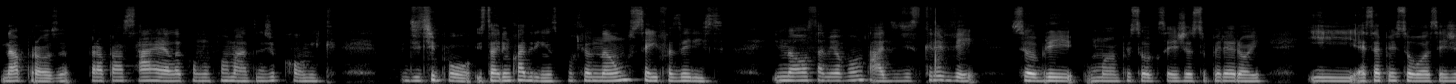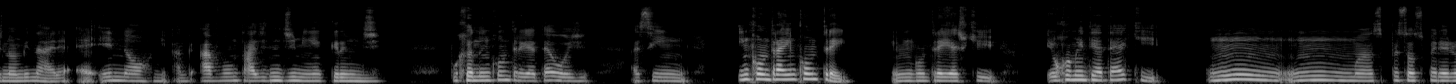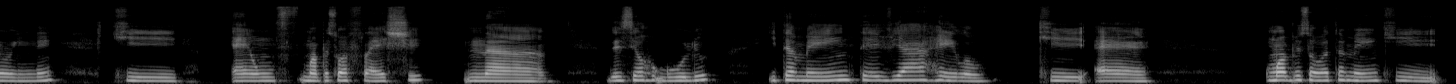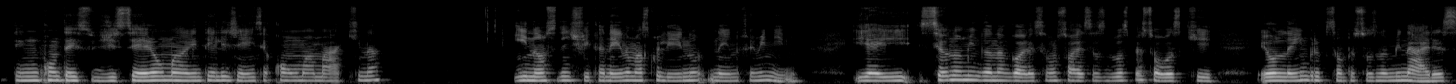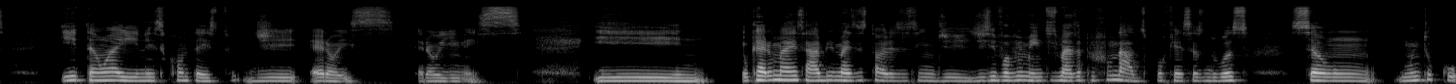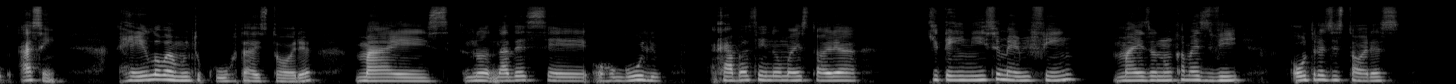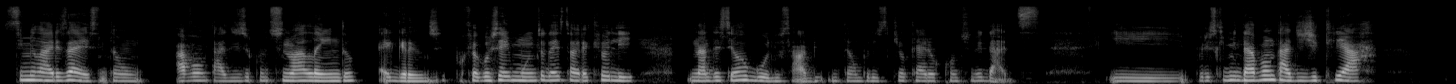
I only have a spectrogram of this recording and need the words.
na prosa, para passar ela como um formato de comic, de tipo, história em quadrinhos, porque eu não sei fazer isso. E nossa, a minha vontade de escrever sobre uma pessoa que seja super-herói e essa pessoa seja não binária é enorme. A, a vontade de mim é grande. Porque eu não encontrei até hoje. Assim, encontrar, encontrei. Eu encontrei, acho que. Eu comentei até aqui um, uma pessoa super heroína que é um, uma pessoa flash na desse orgulho e também teve a Halo que é uma pessoa também que tem um contexto de ser uma inteligência com uma máquina e não se identifica nem no masculino nem no feminino. E aí, se eu não me engano agora, são só essas duas pessoas que eu lembro que são pessoas não binárias e estão aí nesse contexto de heróis, heroínas. E eu quero mais, sabe, mais histórias assim de desenvolvimentos mais aprofundados, porque essas duas são muito assim, Halo é muito curta a história, mas no, na DC Orgulho acaba sendo uma história que tem início, meio e fim, mas eu nunca mais vi outras histórias similares a essa. Então, a vontade de continuar lendo é grande, porque eu gostei muito da história que eu li na DC Orgulho, sabe? Então, por isso que eu quero continuidades. E por isso que me dá vontade de criar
